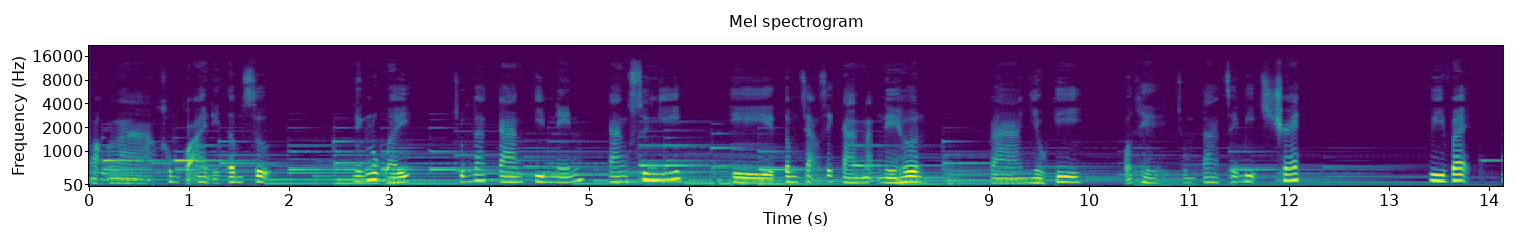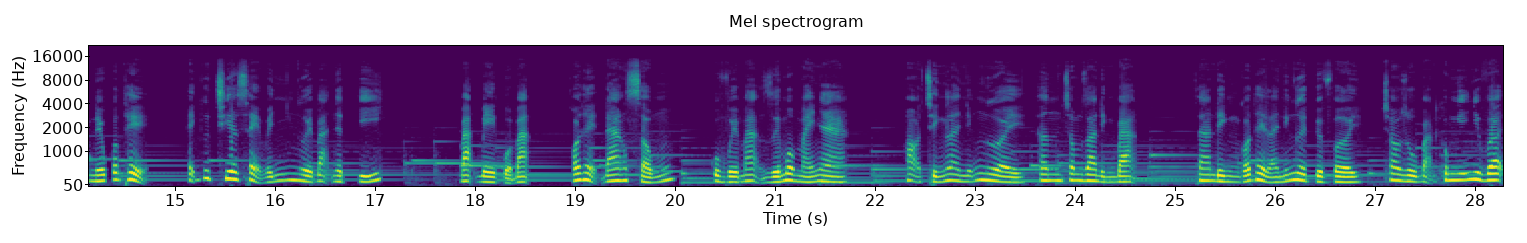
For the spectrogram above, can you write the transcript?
hoặc là không có ai để tâm sự. Những lúc ấy, chúng ta càng kìm nén, càng suy nghĩ thì tâm trạng sẽ càng nặng nề hơn và nhiều khi có thể chúng ta sẽ bị stress. Vì vậy, nếu có thể, hãy cứ chia sẻ với những người bạn nhật ký bạn bè của bạn có thể đang sống cùng với bạn dưới một mái nhà. Họ chính là những người thân trong gia đình bạn. Gia đình có thể là những người tuyệt vời, cho dù bạn không nghĩ như vậy.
